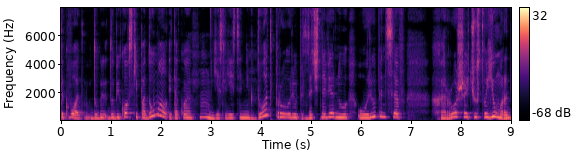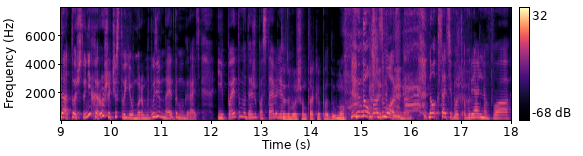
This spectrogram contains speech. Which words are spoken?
Так вот, Дубиковский подумал и такой, хм, если есть анекдот про урюпинцев, значит, наверное, у, урюпинцев хорошее чувство юмора. Да, точно, у них хорошее чувство юмора. Мы будем на этом играть. И поэтому даже поставили... Ты думаешь, он так и подумал? Ну, возможно. Но, кстати, вот реально в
